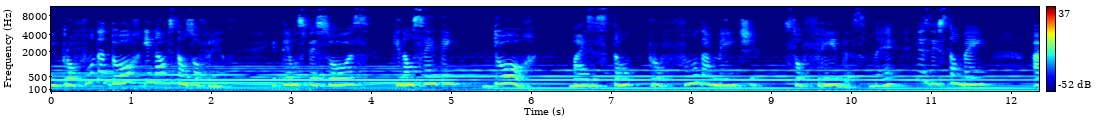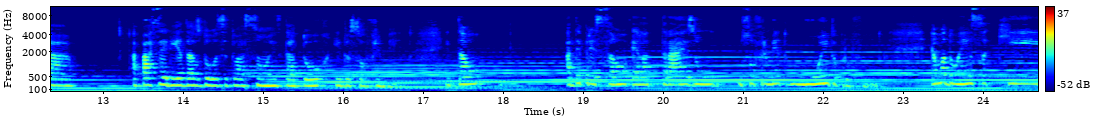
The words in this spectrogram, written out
em profunda dor e não estão sofrendo. E temos pessoas que não sentem dor, mas estão profundamente sofridas, né? E existe também a, a parceria das duas situações, da dor e do sofrimento. Então, a depressão, ela traz um, um sofrimento muito profundo. É uma doença que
